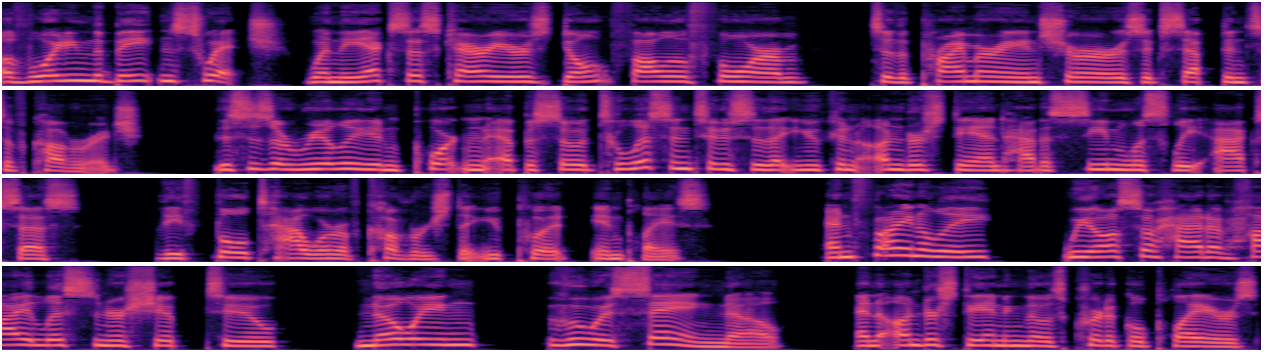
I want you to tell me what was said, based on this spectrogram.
avoiding the bait and switch when the excess carriers don't follow form to the primary insurer's acceptance of coverage. This is a really important episode to listen to so that you can understand how to seamlessly access the full tower of coverage that you put in place. And finally, we also had a high listenership to knowing who is saying no and understanding those critical players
